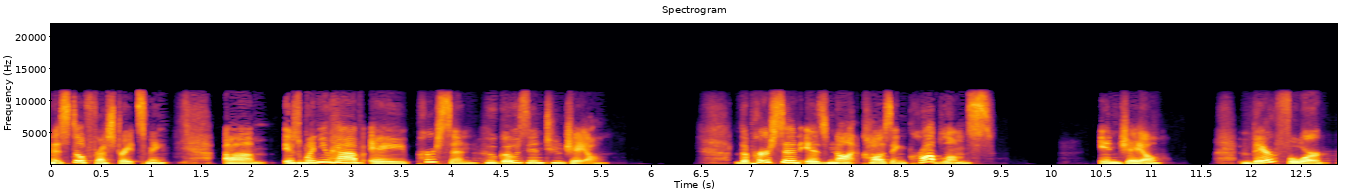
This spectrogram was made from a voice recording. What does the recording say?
and it still frustrates me um, is when you have a person who goes into jail. The person is not causing problems in jail. Therefore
